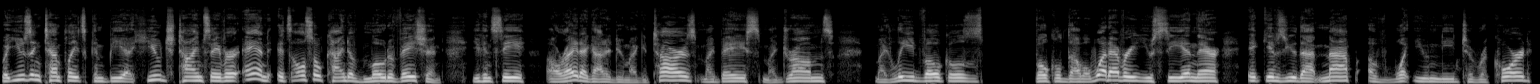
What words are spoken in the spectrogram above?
But using templates can be a huge time saver and it's also kind of motivation. You can see, all right, I got to do my guitars, my bass, my drums, my lead vocals, vocal double, whatever you see in there, it gives you that map of what you need to record.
